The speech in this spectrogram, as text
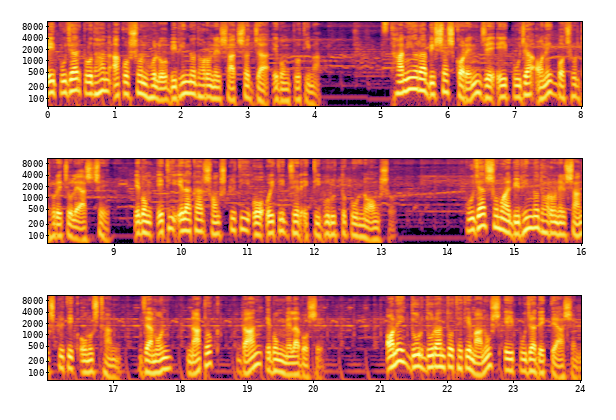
এই পূজার প্রধান আকর্ষণ হল বিভিন্ন ধরনের সাজসজ্জা এবং প্রতিমা। স্থানীয়রা বিশ্বাস করেন যে এই পূজা অনেক বছর ধরে চলে আসছে এবং এটি এলাকার সংস্কৃতি ও ঐতিহ্যের একটি গুরুত্বপূর্ণ অংশ। পূজার সময় বিভিন্ন ধরনের সাংস্কৃতিক অনুষ্ঠান, যেমন নাটক, গান এবং মেলা বসে। অনেক দূর দূরান্ত থেকে মানুষ এই পূজা দেখতে আসেন।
